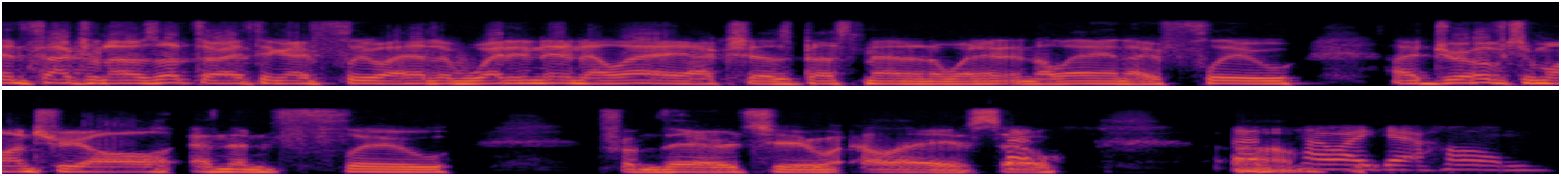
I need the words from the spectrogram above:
In fact, when I was up there, I think I flew. I had a wedding in LA. Actually, I was best man in a wedding in LA, and I flew. I drove to Montreal and then flew from there to LA. So. That's, that's um, how I get home.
